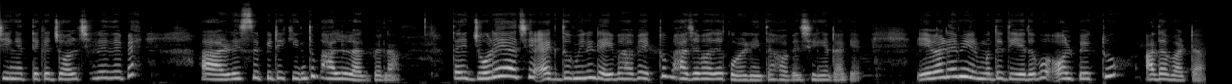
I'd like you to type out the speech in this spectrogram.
ঝিঙের থেকে জল ছেড়ে দেবে আর রেসিপিটি কিন্তু ভালো লাগবে না। তাই জোরে আছে এক দু মিনিট এইভাবে একটু ভাজা ভাজা করে নিতে হবে ঝিঙেটাকে। এবারে আমি এর মধ্যে দিয়ে দেবো অল্প একটু আদা বাটা।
